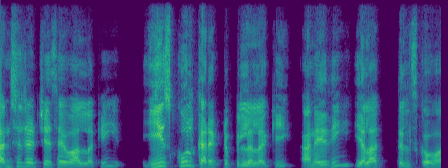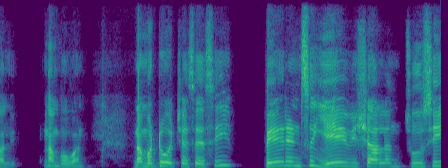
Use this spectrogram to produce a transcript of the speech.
కన్సిడర్ చేసే వాళ్ళకి ఈ స్కూల్ కరెక్ట్ పిల్లలకి అనేది ఎలా తెలుసుకోవాలి? నంబర్ వన్ నెంబర్ టూ వచ్చేసేసి పేరెంట్స్ ఏ విషయాలను చూసి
